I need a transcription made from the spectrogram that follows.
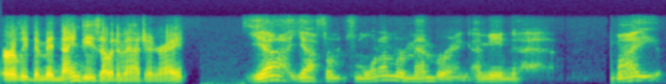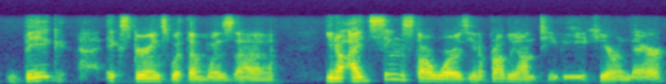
early to mid '90s, I would imagine, right? Yeah, yeah. From from what I'm remembering, I mean, my big experience with them was, uh, you know, I'd seen Star Wars, you know, probably on TV here and there,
